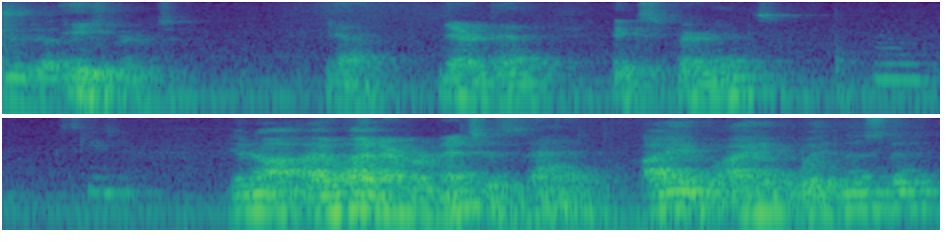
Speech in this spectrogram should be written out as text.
near-death experience. Yeah, near-death experience. You know, No I, one I, ever mentions that. I have, I have witnessed it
